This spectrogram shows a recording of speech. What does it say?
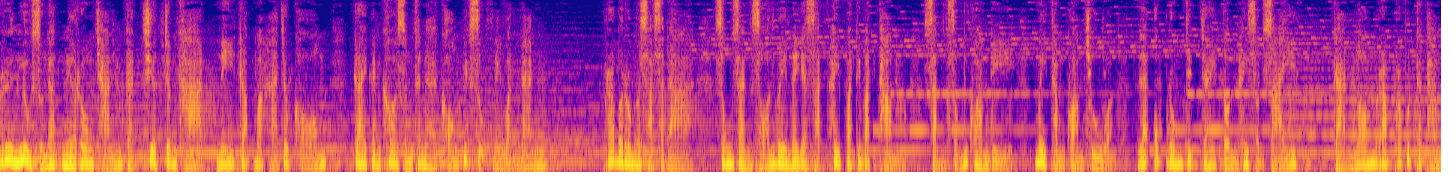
เรื่องลูกสุนัขในโรงฉันกัดเชือกจนขาดหนีกลับมาหาเจ้าของ กลายเป็นข้อสนทนาของภิกษุในวันนั้น พระบรมศาสดาทรงสั่งสอนเวนยสัตว์ให้ปฏิบัติธรรม สั่งสมความดีไม่ทำความชั่ว และอบรมจิตใจตนให้สดใส การน้อมรับพระพุทธธรรม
